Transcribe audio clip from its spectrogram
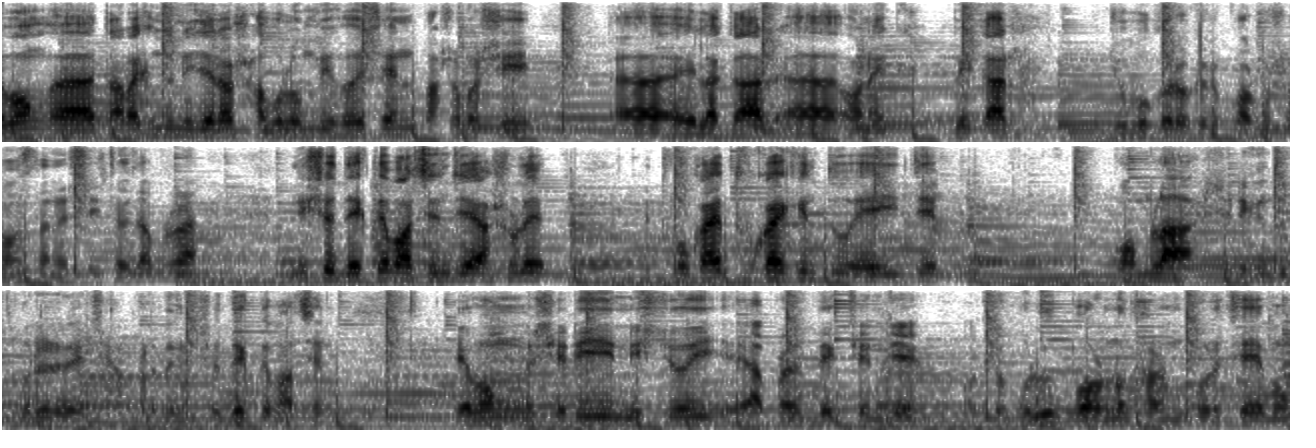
এবং তারা কিন্তু নিজেরাও স্বাবলম্বী হয়েছেন, পাশাপাশি এলাকার অনেক বেকার যুবকেরও কর্মসংস্থানের সৃষ্টি হয়েছে। আপনারা নিশ্চয়ই দেখতে পাচ্ছেন যে আসলে থোকায় থোকায় কিন্তু এই যে কমলা, সেটি কিন্তু ধরে রয়েছে, আপনারা নিশ্চয়ই দেখতে পাচ্ছেন। এবং সেটি নিশ্চয়ই আপনারা দেখছেন যে একটা হলুদ বর্ণ ধারণ করেছে এবং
